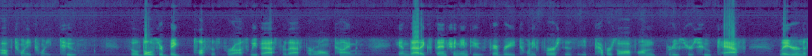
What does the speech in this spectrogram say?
of 2022. So those are big pluses for us. We've asked for that for a long time, and and that extension into February 21st is it covers off on producers who calf later in the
